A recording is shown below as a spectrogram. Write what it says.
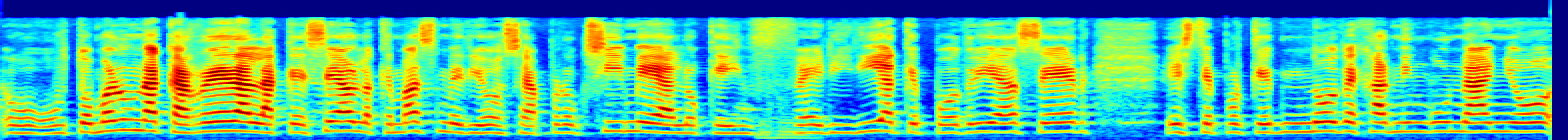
o, o tomar una carrera, la que sea, o la que más medio se aproxime a lo que inferiría que podría ser, este, porque no dejar ningún año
